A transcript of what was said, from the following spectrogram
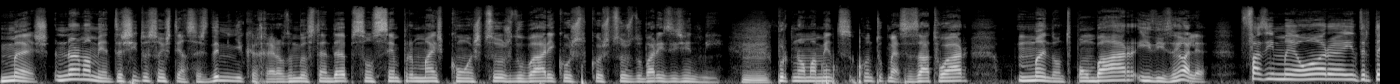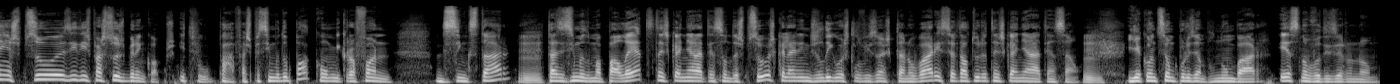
mas normalmente as situações tensas da minha carreira ou do meu stand-up são sempre mais com as pessoas do bar e com, os- com as pessoas do bar exigem de mim. Porque normalmente quando tu começas a atuar, mandam-te para um bar e dizem: Olha, fazem meia hora, entretém as pessoas e diz para as pessoas beberem copos. E tu, pá, vais para cima do palco com um microfone de 5 star, estás em cima de uma palete, tens que ganhar a atenção das pessoas, calhar nem desligam as televisões que está no bar e a certa altura tens que ganhar a atenção. E aconteceu-me, por exemplo, num bar, esse não vou dizer o nome,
